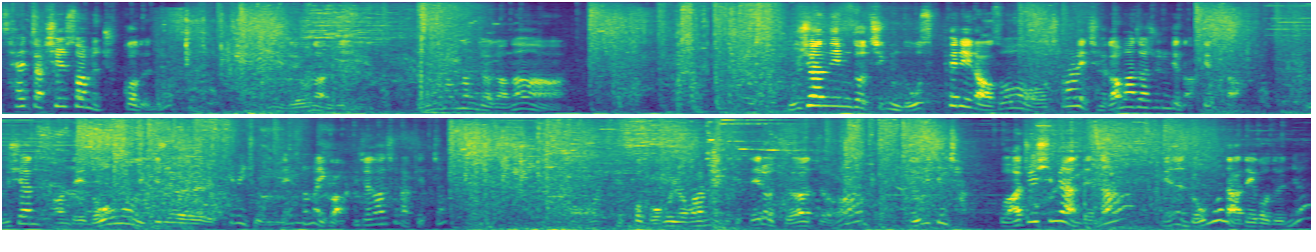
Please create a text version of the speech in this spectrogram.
살짝 실수하면 죽거든요. 이 레오나님 너무 상남자잖아. 루시안님도 지금 노스펠이라서 차라리 제가 맞아주는 게 낫겠다. 루시안, 아, 근데 너무 이들을 팀이 좋은데? 설마 이거 아프진 하진 않겠죠? 어, 대포 먹으려고 하면 이렇게 때려줘야죠. 우리 팀 자, 와주시면 안 되나? 얘는 너무 나대거든요?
